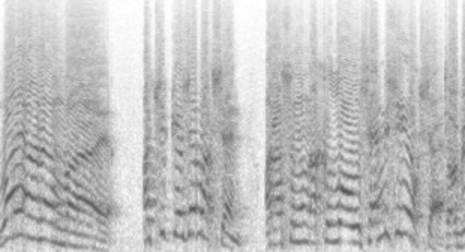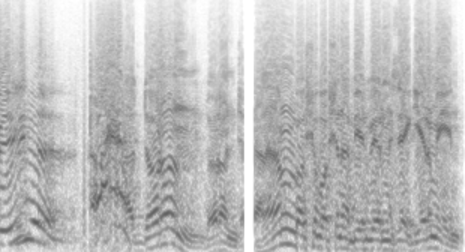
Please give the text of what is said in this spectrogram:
Vay anam vay! Açık göze bak sen! Anasının akıllı oğlu sen misin yoksa? Tabii. Ya, durun, durun canım, boşu boşuna birbirinize girmeyin.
